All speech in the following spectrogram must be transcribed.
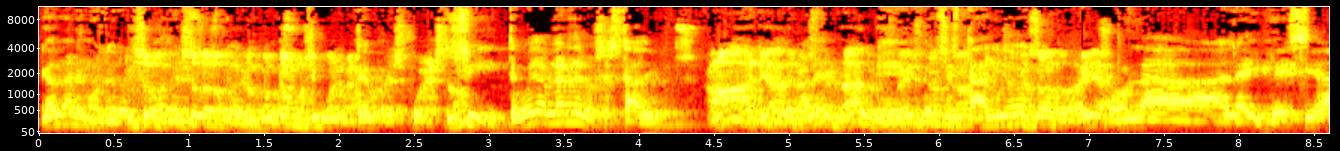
ya hablaremos de los Eso- jugadores eso lo- contamos igual mejor después, ¿no? Sí, te voy a hablar de los estadios. Ah, ya, de los ¿vale? verdad, los Eh, los no- estadios son la, la iglesia,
